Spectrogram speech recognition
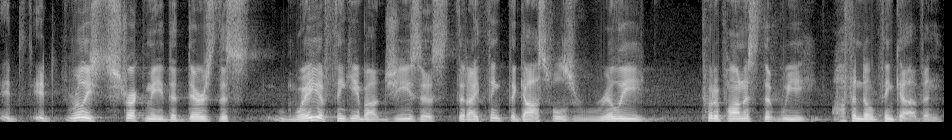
it, it really struck me that there's this way of thinking about Jesus that I think the Gospels really put upon us that we often don't think of. And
